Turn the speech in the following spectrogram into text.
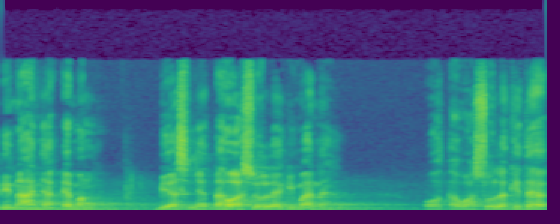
dinanya emang biasanya tawasulnya gimana oh tawasulnya kita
